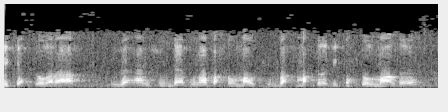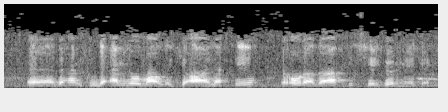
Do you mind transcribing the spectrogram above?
diqqətli olaraq və həmçində buna baxılmaq üçün, baxmaqda da diqqətli olmalıdır e, və həmçində əmin olmalıdır ki, ailəsi orada pis şey görməyəcək.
